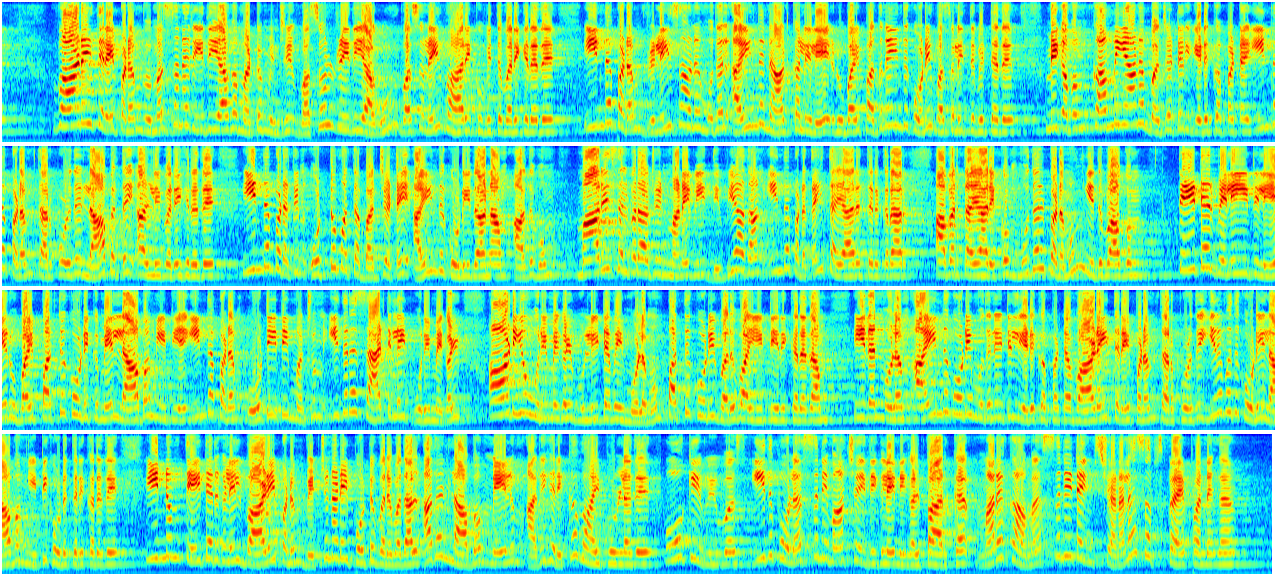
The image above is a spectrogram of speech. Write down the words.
வாடை திரைப்படம் விமர்சன ரீதியாக மட்டுமின்றி வசூல் ரீதியாகவும் வசூலை வாரி குவித்து வருகிறது. இந்த படம் ரிலீஸ் ஆன முதல் ஐந்து நாட்களிலே ரூபாய் பதினைந்து கோடி வசூலித்து விட்டது. மிகவும் கம்மியான பட்ஜெட்டில் எடுக்கப்பட்ட இந்த படம் தற்பொழுது லாபத்தை அள்ளி வருகிறது. இந்த படத்தின் ஒட்டுமொத்த பட்ஜெட்டை ஐந்து கோடி தானாம் அதுவும் மாரி செல்வராஜின் மனைவி திவ்யா தான் இந்த படத்தை தயாரித்திருக்கிறார். அவர் தயாரிக்கும் முதல் படமும் இதுவாகும். தியேட்டர் வெளியீட்டிலேயே ரூபாய் பத்து கோடிக்கு மேல் லாபம் ஈட்டிய இந்த படம் ஓடிடி மற்றும் இதர சேட்டிலைட் உரிமைகள் ஆடியோ உரிமைகள் உள்ளிட்டவை மூலமும் பத்து கோடி வருவாய் ஈட்டியிருக்கிறதாம். இதன் மூலம் ஐந்து கோடி முதலீட்டில் எடுக்கப்பட்ட வாழை திரைப்படம் தற்பொழுது இருபது கோடி லாபம் ஈட்டி கொடுத்திருக்கிறது. இன்னும் தியேட்டர்களில் வாழைப்படம் வெற்றி நடை போட்டு வருவதால் அதன் லாபம் மேலும் அதிகரிக்க வாய்ப்புள்ளது. ஓகே வியூவர்ஸ் இது போல சினிமா செய்திகளை நீங்கள் பார்க்க மறக்காம சினி டைம்ஸ் சேனலை சப்ஸ்கிரைப் பண்ணுங்க.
